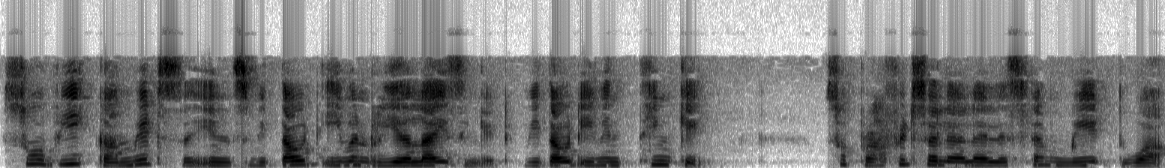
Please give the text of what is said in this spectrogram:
So we commit sins without even realizing it, without even thinking. So Prophet ﷺ made dua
